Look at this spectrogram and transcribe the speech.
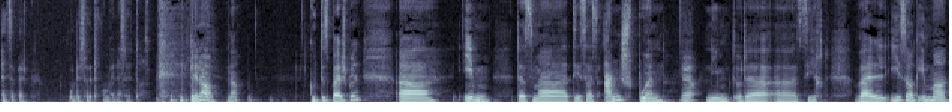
Ein Beispiel. Oder das halt von meiner Seite aus. genau, na. Gutes Beispiel. Äh, eben, dass man das als Ansporn Ja. nimmt oder äh, sieht. Weil ich sage immer,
